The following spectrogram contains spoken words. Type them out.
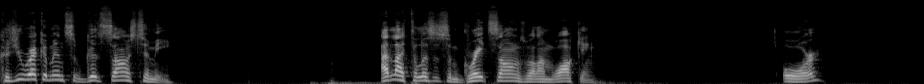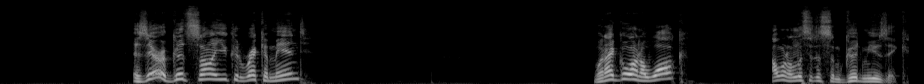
Could you recommend some good songs to me? I'd like to listen to some great songs while I'm walking. Or, is there a good song you could recommend? When I go on a walk, I want to listen to some good music.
